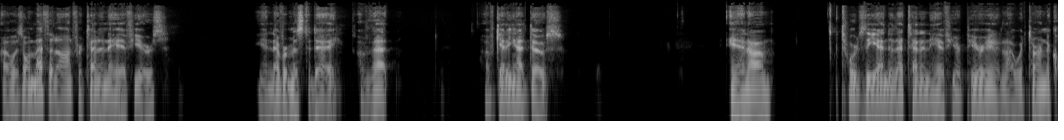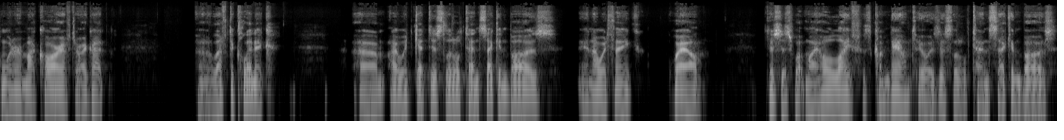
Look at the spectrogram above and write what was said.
I was on methadone for 10 and a half years and never missed a day of that of getting that dose. And um, towards the end of that 10 and a half year period, and I would turn the corner in my car after I got uh, left the clinic, um, I would get this little 10 second buzz, and I would think, wow, this is what my whole life has come down to is this little 10 second buzz.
